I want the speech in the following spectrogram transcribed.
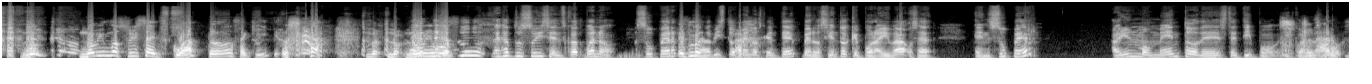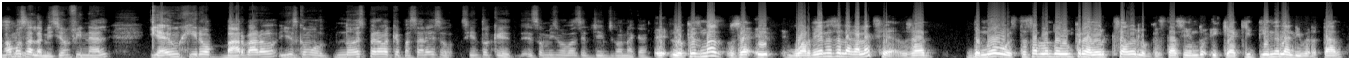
No, vimos Suicide Squad todos aquí. O sea, no, deja, vimos. Deja tu, Suicide Squad. Bueno, Super la ha visto menos gente, pero siento que por ahí va. O sea, en Super hay un momento de este tipo. Y cuando vamos a la misión final y hay un giro bárbaro, y es como, no esperaba que pasara eso. Siento que eso mismo va a ser James Gunn acá. Eh, lo que es más, o sea, eh, Guardianes de la Galaxia, o sea, de nuevo, estás hablando de un creador que sabe lo que está haciendo y que aquí tiene la libertad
